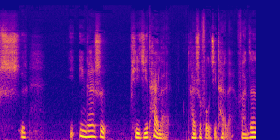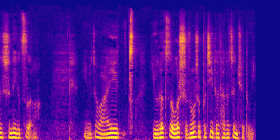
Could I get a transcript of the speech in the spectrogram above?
是应应该是否极泰来，还是否极泰来？反正是那个字啊，因为这玩意有的字我始终是不记得它的正确读音。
